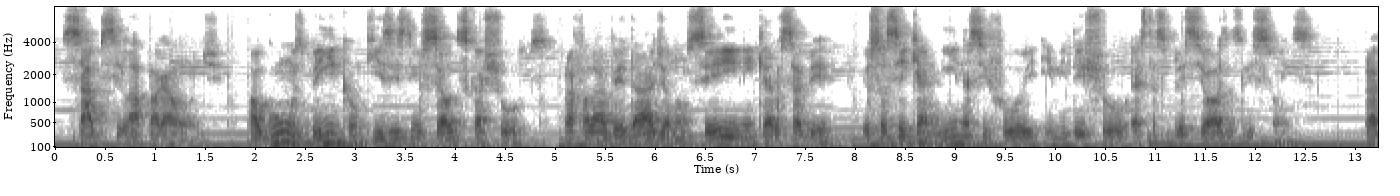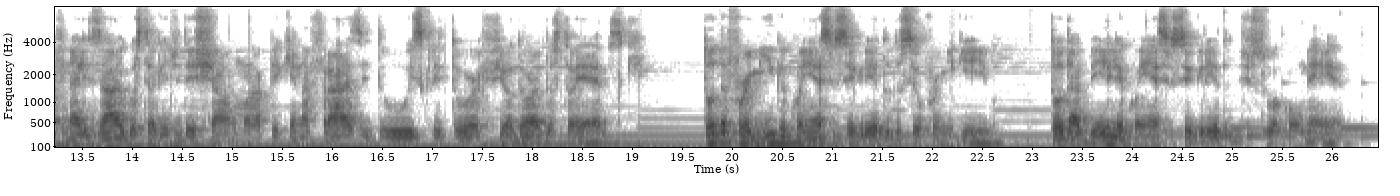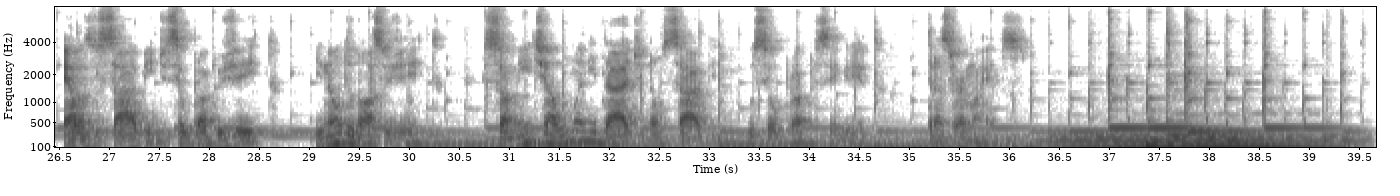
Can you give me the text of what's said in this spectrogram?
Sabe-se lá para onde. Alguns brincam que existem o céu dos cachorros. Para falar a verdade, eu não sei e nem quero saber. Eu só sei que a Nina se foi e me deixou estas preciosas lições. Para finalizar, eu gostaria de deixar uma pequena frase do escritor Fyodor Dostoiévski. Toda formiga conhece o segredo do seu formigueiro. Toda abelha conhece o segredo de sua colmeia. Elas o sabem de seu próprio jeito e não do nosso jeito. Somente a humanidade não sabe o seu próprio segredo. Transformai-vos.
